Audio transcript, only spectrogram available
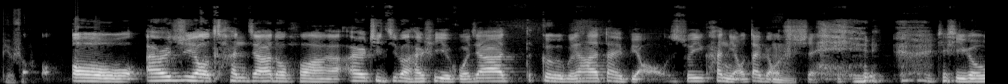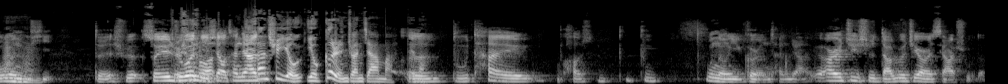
比如说。哦，LG 要参加的话，LG 基本还是以国家各个国家的代表，所以看你要代表谁，这是一个问题。对，所所以如果你是要参加，但是有有个人专家嘛？呃，不太好，不不不能一个人参加，因为 LG 是 WGR 下属的，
